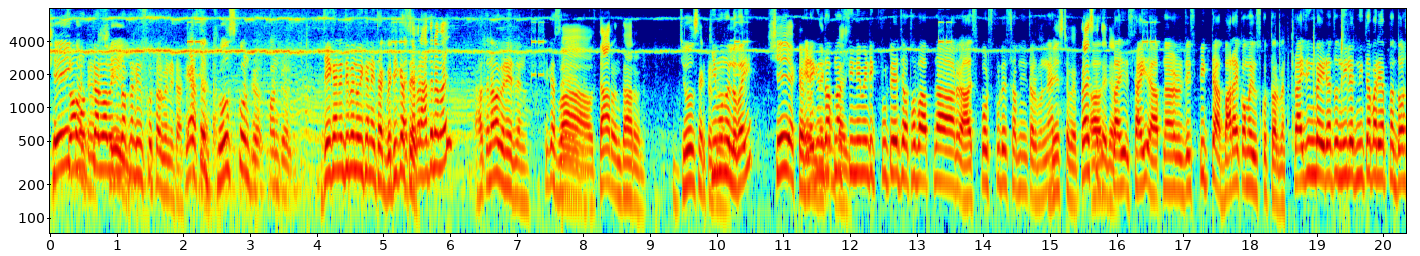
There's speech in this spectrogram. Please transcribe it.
সেই চমৎকার ভাবে কিন্তু আপনারা ইউজ করতে পারবেন এটা ঠিক আছে? জোস কন্ট্রোল কন্ট্রোল যেখানে দিবেন ওইখানেই থাকবে ঠিক আছে? আচ্ছা আবার হাতে নামাবেন এলেন ঠিক আছে? ওয়াও দারুণ দারুণ জোস একটা কি মনে হলো ভাই? সেই একটা এটা কিন্তু আপনার সিনেমেটিক ফুটেজ অথবা আপনার স্পোর্টস ফুটেজ সব নিতে পারবেন না বেস্ট হবে। প্রাইস কত এটা? আপনার যে স্পিডটা বাড়ায় কমায় ইউজ করতে পারবেন। প্রাইজিং ভাই এটা তো নিলে নিতে পারি আপনার দশ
